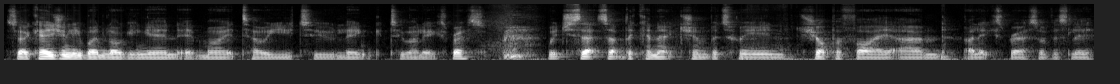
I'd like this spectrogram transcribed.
So occasionally when logging in, it might tell tell you to link to AliExpress, which sets up the connection between Shopify and AliExpress, obviously.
